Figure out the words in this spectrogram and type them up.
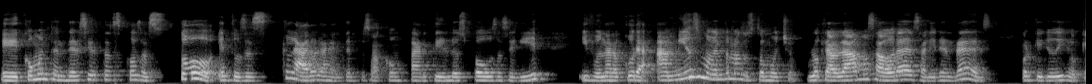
eh, cómo entender ciertas cosas, todo. Entonces, claro, la gente empezó a compartir los posts, a seguir, y fue una locura. A mí en su momento me asustó mucho lo que hablábamos ahora de salir en redes, porque yo dije, ok,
